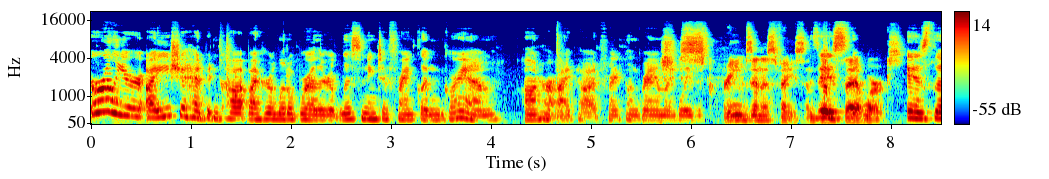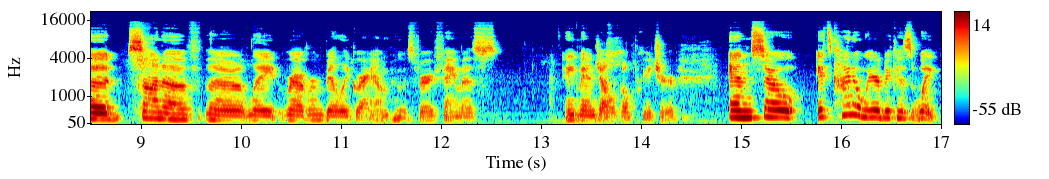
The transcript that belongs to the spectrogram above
earlier, Aisha had been caught by her little brother listening to Franklin Graham on her iPod. Franklin Graham, I believe, is screams in his face and thinks that works. is the son of the late Reverend Billy Graham, who was a very famous evangelical preacher. And so it's kind of weird because, wait,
